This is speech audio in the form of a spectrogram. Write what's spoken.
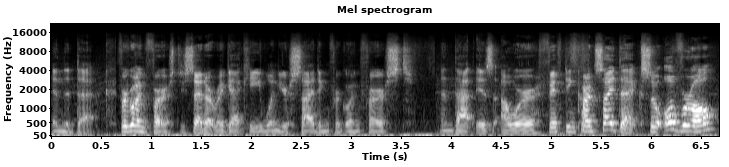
in the deck. For going first, you side out Raigeki when you're siding for going first. And that is our 15 card side deck. So overall,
